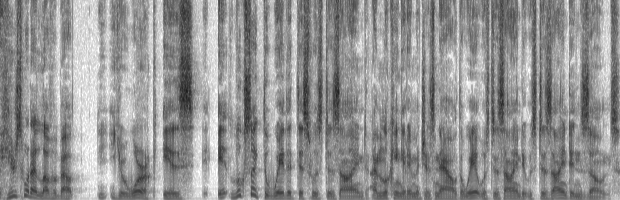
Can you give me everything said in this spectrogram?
here's what I love about your work is it looks like the way that this was designed. I'm looking at images now. The way it was designed, it was designed in zones.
